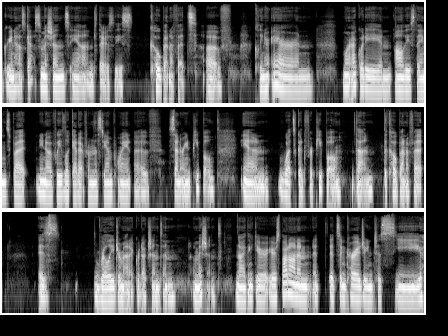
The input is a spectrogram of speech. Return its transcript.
greenhouse gas emissions and there's these co-benefits of cleaner air and more equity and all these things. But you know if we look at it from the standpoint of centering people and what's good for people then the co-benefit is really dramatic reductions in emissions no, I think you're you're spot on, and it, it's encouraging to see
